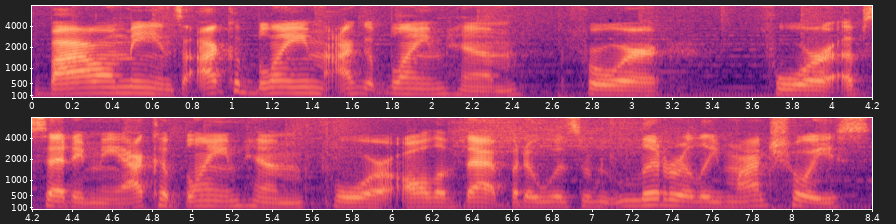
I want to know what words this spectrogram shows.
by all means, I could blame I could blame him for for upsetting me. I could blame him for all of that, but it was literally my choice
